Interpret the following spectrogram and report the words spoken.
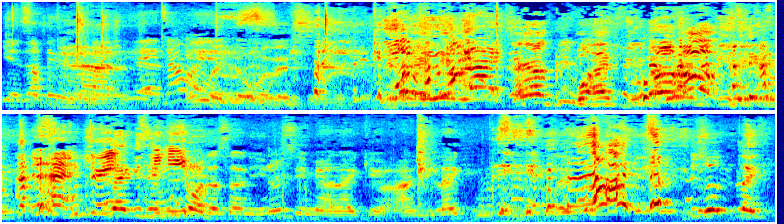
Yeah, that's something like Yeah. that. Hey, Yeah. now I don't like that I one. What you like? I agree. But I feel like Three. like it's a Finish. mutual understanding. You know, see me, I like you, and you like me. it's not like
